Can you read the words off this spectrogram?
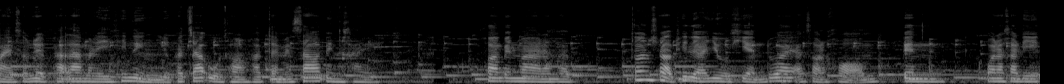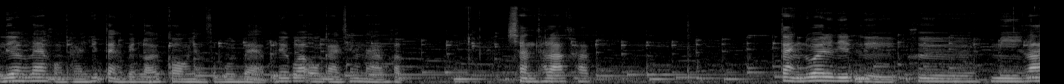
มัยสมเด็จพระรามรีที่หนึ่งหรือพระเจ้าอู่ทองครับ แต่ไม่ทราบว่าเป็นใคร ความเป็นมานะครับ ต้นฉบับที่เหลืออยู่เขียนด้วยอักษรขอม เป็นวรรณคดีเรื่องแรกของไทยที่แต่งเป็นร้อยกองอย่างสมบูรณ์แบบ เรียกว่าองค์การแช่งน้ำครับ ชันทละครับ แต่งด้วยลิลิตหรือคือมีไล่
